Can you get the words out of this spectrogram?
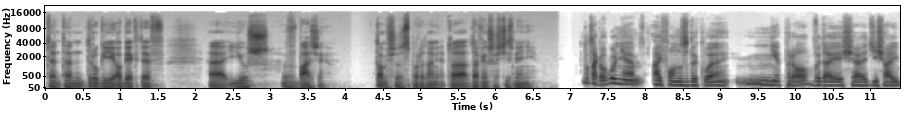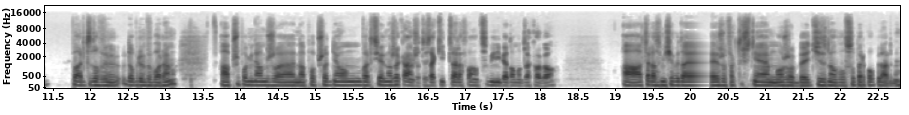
ten, ten drugi obiektyw już w bazie. To myślę, że sporo dla, dla, dla większości zmieni. No tak, ogólnie iPhone zwykły, nie Pro, wydaje się dzisiaj bardzo dobry, dobrym wyborem. A przypominam, że na poprzednią wersję narzekałem, że to jest taki telefon w sumie nie wiadomo dla kogo. A teraz mi się wydaje, że faktycznie może być znowu super popularny.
